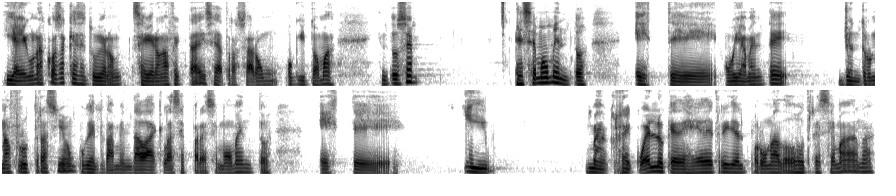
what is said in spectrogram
y hay algunas cosas que se tuvieron, se vieron afectadas y se atrasaron un poquito más. Entonces, ese momento, este, obviamente, yo entré en una frustración porque también daba clases para ese momento. Este, y me recuerdo que dejé de tradear por una, dos o tres semanas.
